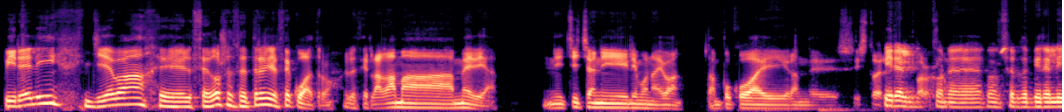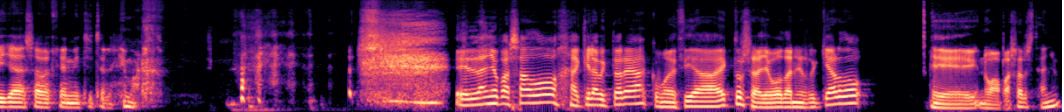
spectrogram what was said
Pirelli lleva el C2, el C3 y el C4, es decir, la gama media. Ni chicha ni limona, Iván. Tampoco hay grandes historias. Pirelli, con, eh, con ser de Pirelli ya sabes que ni chicha ni limona. El año pasado, aquí la victoria, como decía Héctor, se la llevó Dani Ricciardo. Eh, no va a pasar este año.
